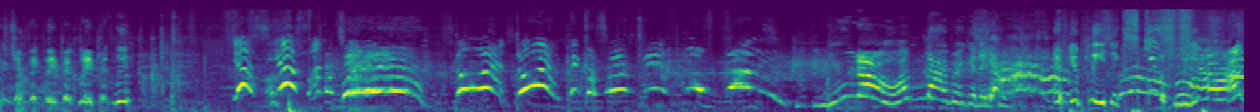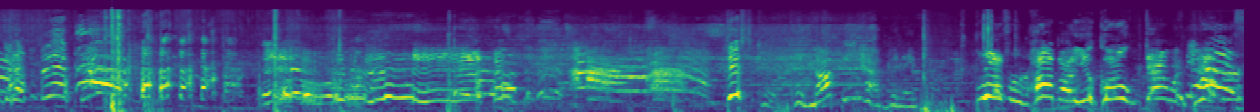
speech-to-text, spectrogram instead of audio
Get you. I want to get you. Pick me, pick me, pick me. Yes, yes, I'm here. Do it, do it. Pick a first pick. No, I'm never gonna do it. If you please excuse me, I'm gonna. this can, cannot be happening? Grover, how about you go down with Grover?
